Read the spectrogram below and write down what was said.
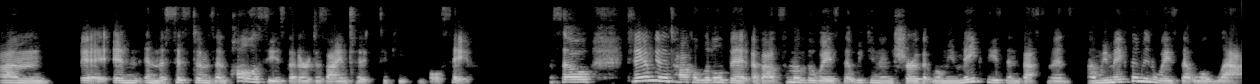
um, in, in the systems and policies that are designed to, to keep people safe. So today I'm going to talk a little bit about some of the ways that we can ensure that when we make these investments, um, we make them in ways that will last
